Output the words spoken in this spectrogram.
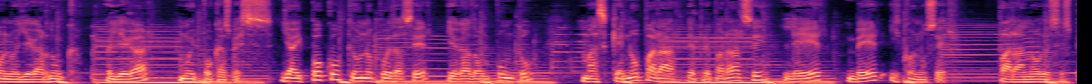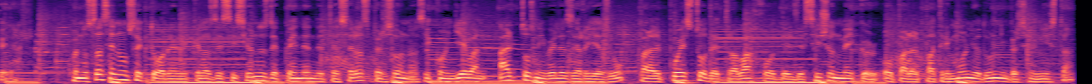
o no llegar nunca, o llegar muy pocas veces. Y hay poco que uno pueda hacer llegado a un punto más que no parar de prepararse, leer, ver y conocer, para no desesperar. Cuando estás en un sector en el que las decisiones dependen de terceras personas y conllevan altos niveles de riesgo para el puesto de trabajo del decision maker o para el patrimonio de un inversionista,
